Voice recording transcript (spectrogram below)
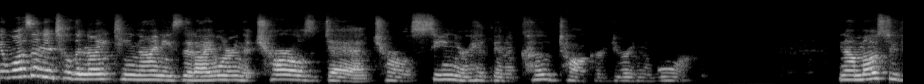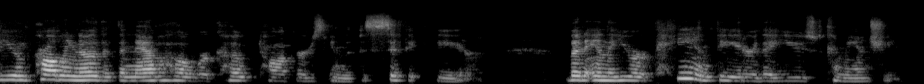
It wasn't until the 1990s that I learned that Charles' dad, Charles Sr., had been a code talker during the war. Now, most of you probably know that the Navajo were code talkers in the Pacific theater, but in the European theater, they used Comanche.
